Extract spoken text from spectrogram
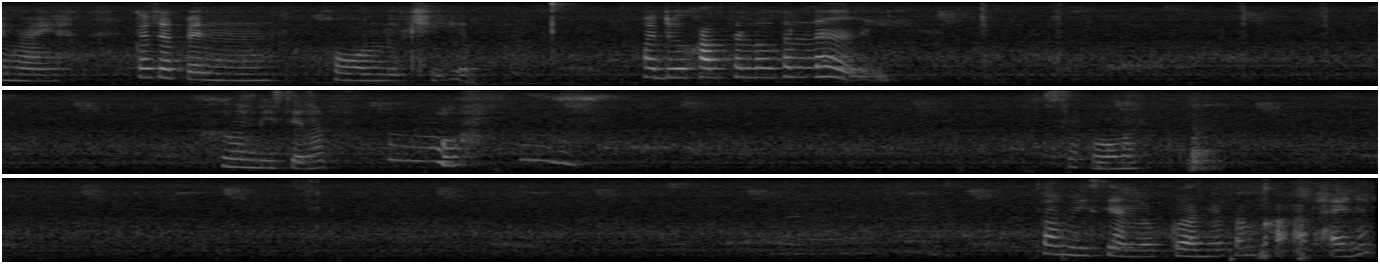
ยังไง ก็จะเป็นโคนหรือเคปมาดูความสโลกันเลย คือมันมีเสียงแบบ สโลว์ไหมากถ้ามีเสียงรบกวนก็ต้องขออภัยนะ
